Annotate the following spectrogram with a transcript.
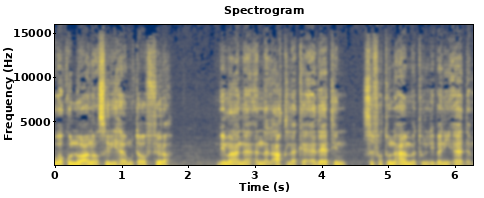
وكل عناصرها متوفرة بمعنى أن العقل كأداة صفة عامة لبني آدم.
